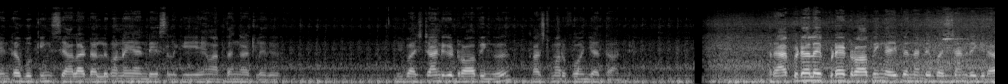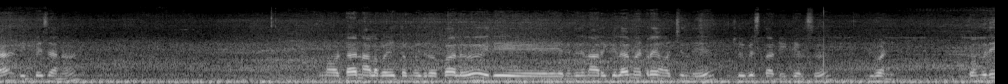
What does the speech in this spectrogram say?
ఏంటో బుకింగ్స్ చాలా డల్గా ఉన్నాయండి అసలుకి ఏం అర్థం కావట్లేదు. ఈ బస్ స్టాండ్కి డ్రాపింగ్ కస్టమర్ ఫోన్ చేద్దామండి ర్యాపిడోలో ఇప్పుడే డ్రాపింగ్ అయిపోయిందండి బస్ స్టాండ్ దగ్గర దింపేశాను. నూట నలభై తొమ్మిది రూపాయలు ఇది ఎనిమిదిన్నర కిలోమీటర్ ఏం వచ్చింది. చూపిస్తా డీటెయిల్స్ ఇవ్వండి తొమ్మిది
